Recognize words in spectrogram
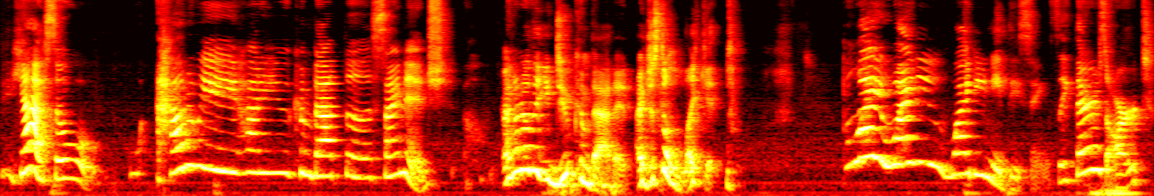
Yeah, so how do we how do you combat the signage? I don't know that you do combat it. I just don't like it. But why why do you why do you need these things? Like there's art.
